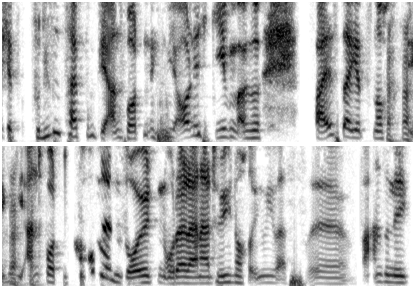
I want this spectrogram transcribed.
euch jetzt zu diesem Zeitpunkt die Antworten irgendwie auch nicht geben. Also falls da jetzt noch irgendwie Antworten kommen sollten oder da natürlich noch irgendwie was äh, wahnsinnig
